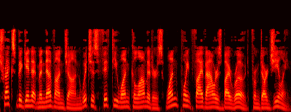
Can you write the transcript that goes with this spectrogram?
Treks begin at Manevanjan which is 51 km 1.5 hours by road from Darjeeling.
